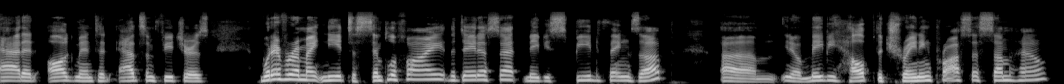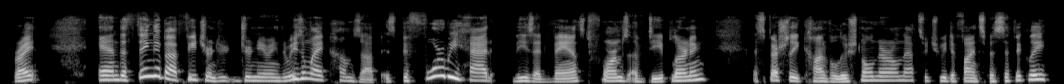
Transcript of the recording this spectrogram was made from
add it, augment it, add some features whatever I might need to simplify the data set, maybe speed things up, um, you know, maybe help the training process somehow, right? And the thing about feature engineering, the reason why it comes up is before we had these advanced forms of deep learning, especially convolutional neural nets, which we define specifically,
